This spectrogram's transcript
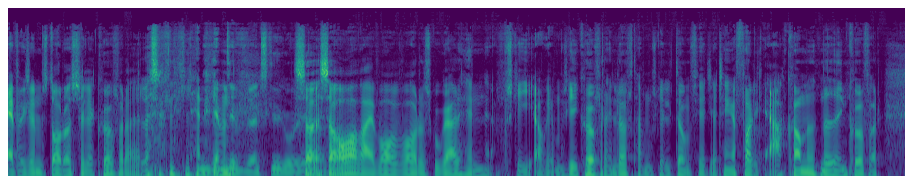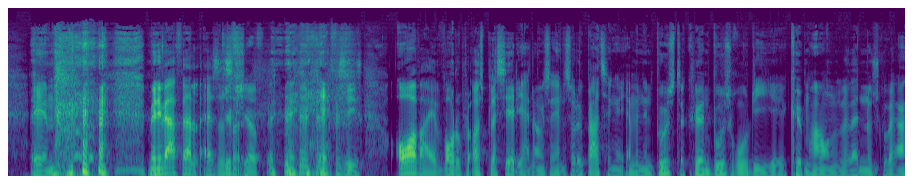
Ja, for eksempel står du og sælger kufferter, eller sådan et eller andet. Jamen, det være en skide god idé. Så, så overvej, hvor, hvor du skulle gøre det henne. Måske, okay, måske kufferter i en lufthavn, måske lidt dumt, fordi jeg tænker, folk er kommet med en kuffert. Øhm, men i hvert fald, altså... Gift shop. ja, præcis. Overvej, hvor du også placerer de her annoncer hen, så du ikke bare tænker, jamen en bus, der kører en busrute i øh, København, eller hvad det nu skulle være,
